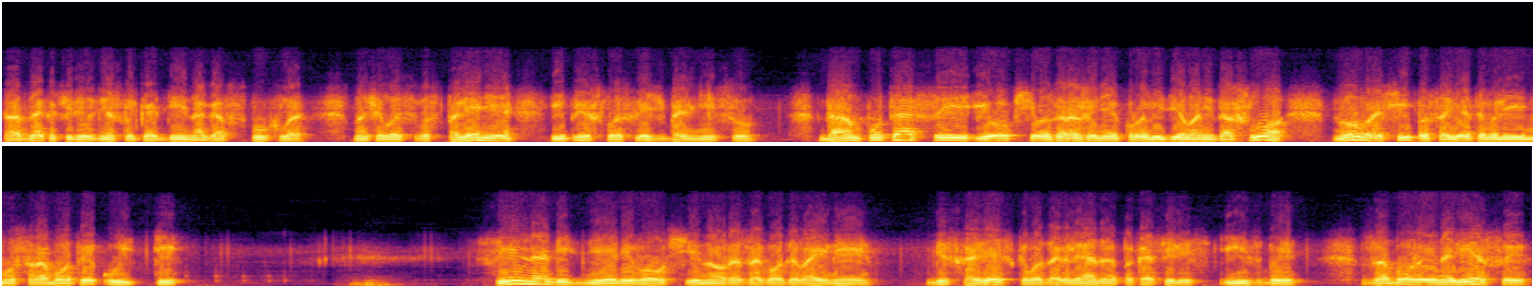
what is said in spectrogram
Однако через несколько дней нога вспухла, началось воспаление и пришлось лечь в больницу. До ампутации и общего заражения крови дело не дошло, но врачи посоветовали ему с работы уйти. Сильно обеднели волчьи норы за годы войны. Без хозяйского догляда покосились избы, заборы и навесы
